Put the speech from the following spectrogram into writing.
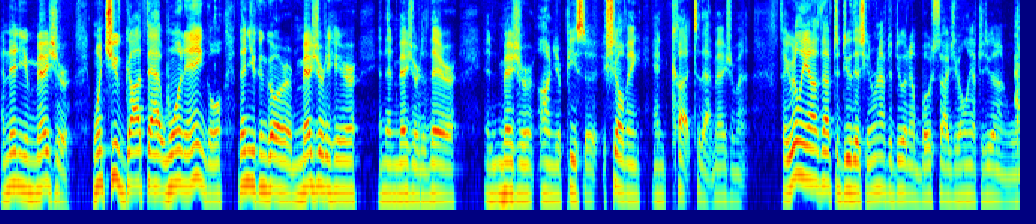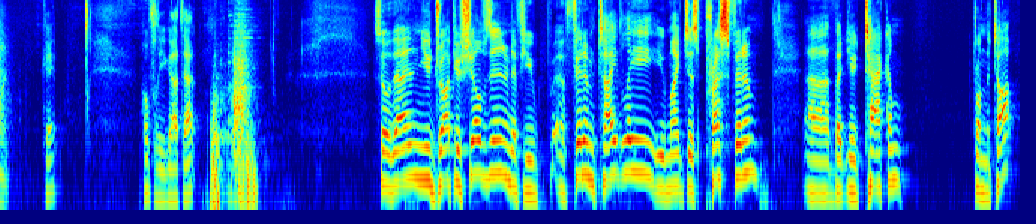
and then you measure. Once you've got that one angle, then you can go and measure to here and then measure to there and measure on your piece of shelving and cut to that measurement. So you really have to do this. You don't have to do it on both sides. You only have to do it on one, okay? Hopefully you got that. So then you drop your shelves in, and if you uh, fit them tightly, you might just press fit them, uh, but you tack them from the top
